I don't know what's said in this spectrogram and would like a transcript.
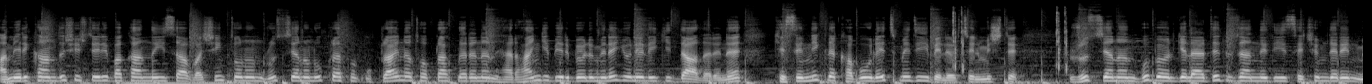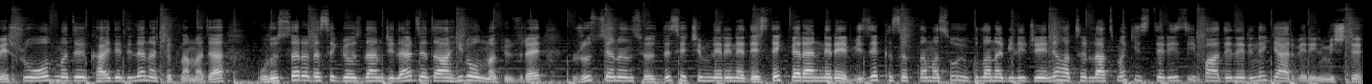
Amerikan Dışişleri Bakanlığı ise Washington'un Rusya'nın Ukra- Ukrayna topraklarının herhangi bir bölümüne yönelik iddialarını kesinlikle kabul etmediği belirtilmişti. Rusya'nın bu bölgelerde düzenlediği seçimlerin meşru olmadığı kaydedilen açıklamada uluslararası gözlemciler de dahil olmak üzere Rusya'nın sözde seçimlerine destek verenlere vize kısıtlaması uygulanabileceğini hatırlatmak isteriz ifadelerine yer verilmişti.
